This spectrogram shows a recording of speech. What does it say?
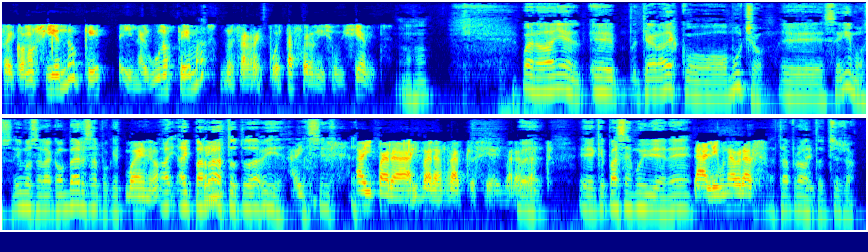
reconociendo que en algunos temas nuestras respuestas fueron insuficientes. Bueno, Daniel, eh, te agradezco mucho. Eh, seguimos, seguimos en la conversa porque bueno, hay, para rato todavía. Hay, para, hay para rato, sí, hay para rato. que pases muy bien, ¿eh? Dale, un abrazo. Hasta pronto, chao.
